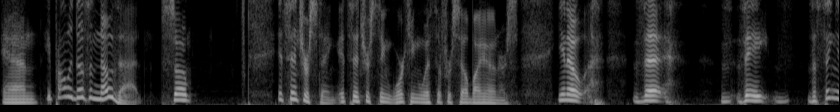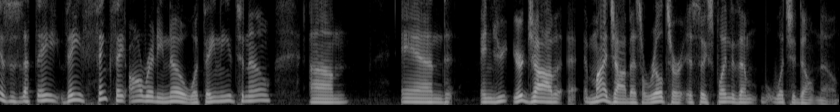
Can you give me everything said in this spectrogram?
And he probably doesn't know that. So it's interesting. It's interesting working with the for sale by owners. You know, the they the thing is is that they they think they already know what they need to know. Um, and and you, your job my job as a realtor is to explain to them what you don't know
